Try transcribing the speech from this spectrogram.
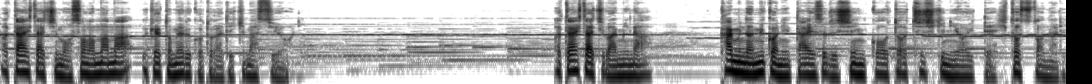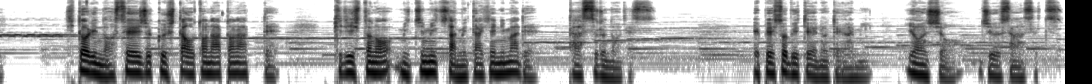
私たちもそのまま受け止めることができますように。私たちは皆、神の御子に対する信仰と知識において一つとなり、一人の成熟した大人となって、キリストの満ち満ちた御岳にまで達するのです。エペソビトへの手紙4章13節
